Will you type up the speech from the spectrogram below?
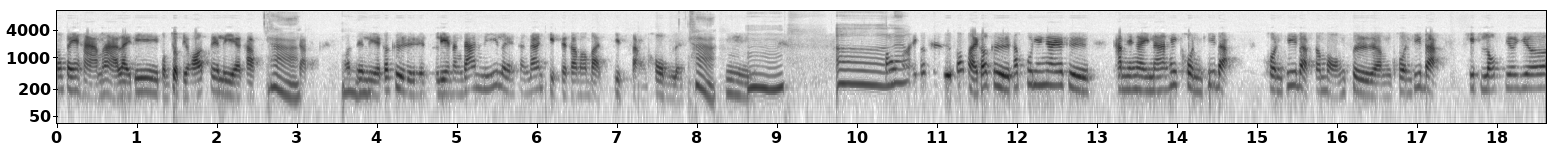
ต้องไปหามหาอะไรที่ผมจบที่ออสเตรเลียครับค่ะจากออสเตรเลียก็คือเรียนทางด้านนี้เลยทางด้านกิจกรรมบำบัดจิตสังคมเลย ค่ะ อืมอืม เออเป้าแล้วหมายก็คือเป้าหมายก็คือถ้าพูดง่าย ๆ ก็คือทำยังไงนะ ให้คนที่แบบ คนที่แบบสมองเสื่อม คนที่แบบคิดลบเยอะ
